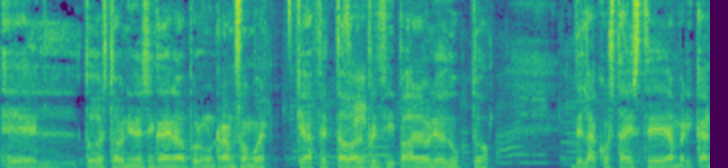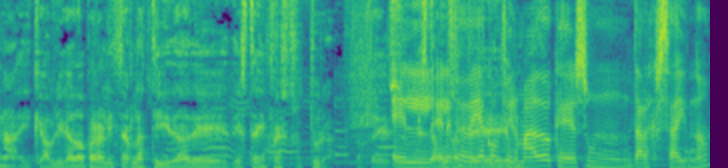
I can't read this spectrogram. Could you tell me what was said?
el- todo esto ha venido desencadenado por un ransomware que ha afectado Sí. al principal oleoducto de la costa este americana y que ha obligado a paralizar la actividad de, de esta infraestructura. Entonces, El, FBI ha confirmado que es un dark side, ¿no?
